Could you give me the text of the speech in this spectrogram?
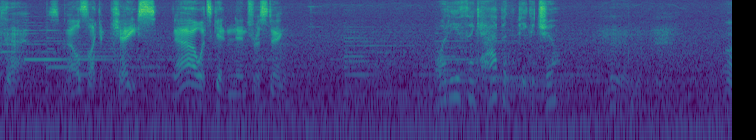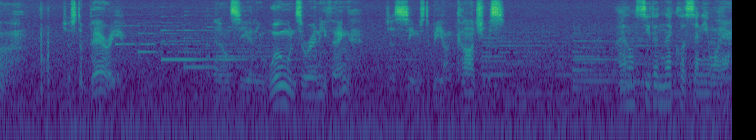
Smells like a case. Now it's getting interesting. What do you think happened, Pikachu? Just a berry. I don't see any wounds or anything. Just seems to be unconscious. I don't see the necklace anywhere.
